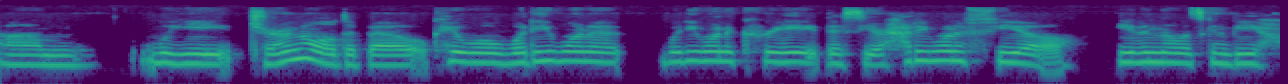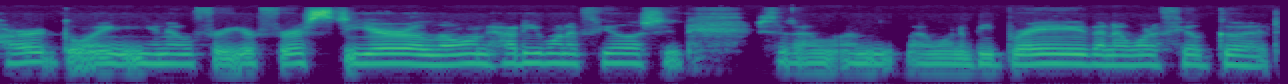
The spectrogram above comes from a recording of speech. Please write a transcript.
um, we journaled about okay well what do you want to what do you want to create this year how do you want to feel even though it's going to be hard going you know for your first year alone how do you want to feel she, she said I'm, I'm, i want to be brave and i want to feel good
